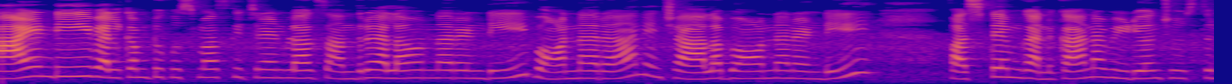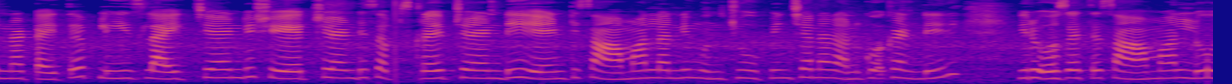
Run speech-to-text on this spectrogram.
హాయ్ అండి. Welcome to Kusma's kitchen and blogs అందరూ ఎలా ఉన్నారండి? బాగున్నారా? నేను చాలా బాగున్నానండి. ఫస్ట్ టైం కనుక నా వీడియోని చూస్తున్నట్టయితే ప్లీజ్ లైక్ చేయండి షేర్ చేయండి సబ్స్క్రైబ్ చేయండి. ఏంటి సామాన్లన్నీ ముందు చూపించానని అనుకోకండి. ఈరోజైతే సామాన్లు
